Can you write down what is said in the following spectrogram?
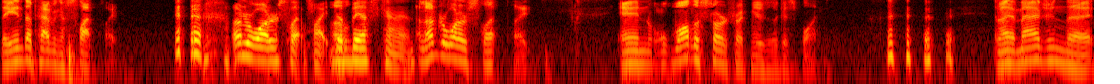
they end up having a slap fight, Underwater slap fight, the best kind. an underwater slap fight. And while the Star Trek music is playing, and I imagine that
